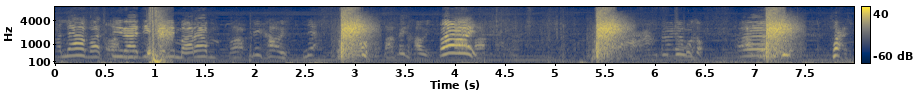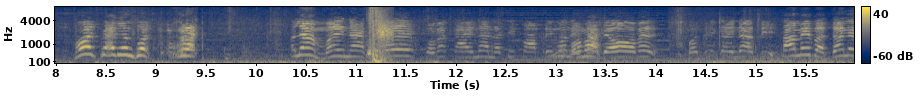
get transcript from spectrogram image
અલ્યા, વસ્તી રાજી કરી મારા પાપડી ખાવી લે ખાવી પેડિયમ અલ્યા, મય. તમે ના નથી પાપડી ને. બેહો હવે. બધી કઈ ના તમે બધાને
